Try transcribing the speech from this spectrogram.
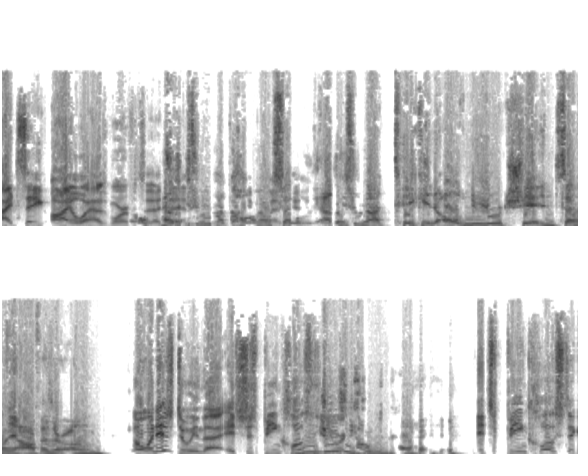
I'd say Iowa has more of its At least we're not calling ourselves. At least we're not taking all New York shit and selling it off as our own. No one is doing that. It's just being close New to New York. Jersey's counts. doing that. It's being close to.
